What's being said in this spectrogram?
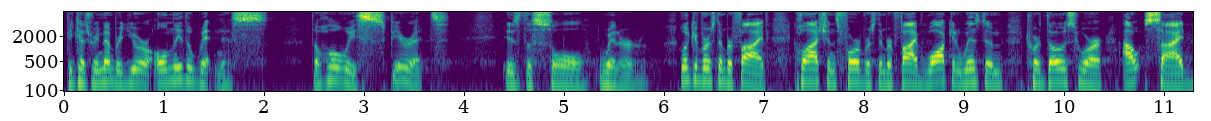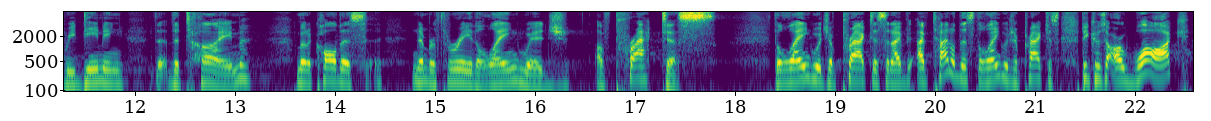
Because remember, you are only the witness, the Holy Spirit is the soul winner. Look at verse number 5. Colossians 4, verse number 5. Walk in wisdom toward those who are outside, redeeming the, the time. I'm going to call this, number 3, the language of practice the language of practice. And I've, I've titled this the language of practice because our walk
